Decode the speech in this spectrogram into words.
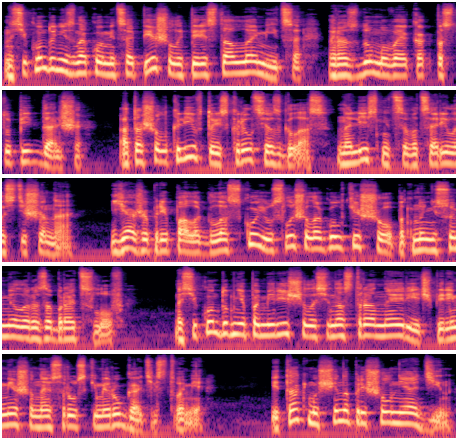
На секунду незнакомец опешил и перестал ломиться, раздумывая, как поступить дальше. Отошел к лифту и скрылся с глаз. На лестнице воцарилась тишина. Я же припала к глазку и услышала гулкий шепот, но не сумела разобрать слов. На секунду мне померещилась иностранная речь, перемешанная с русскими ругательствами. И так мужчина пришел не один,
